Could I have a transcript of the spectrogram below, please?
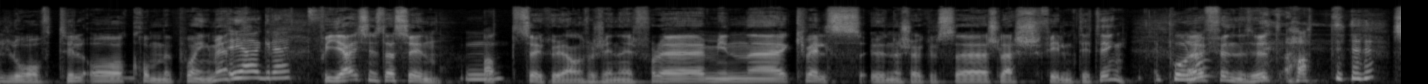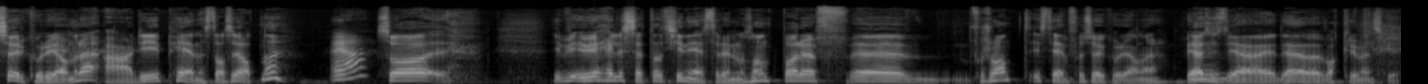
lov til å komme med poenget mitt? ja, greit. For jeg syns det er synd Mm. at sørkoreanere forsvinner. For det, min eh, kveldsundersøkelse slash filmtitting Da har jeg funnet ut at sørkoreanere er de peneste asiatene. Ja. Så vi ville har heller sett at kinesere eller noe sånt bare eh, forsvant istedenfor sørkoreanere. For jeg synes de de er vakre mennesker.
